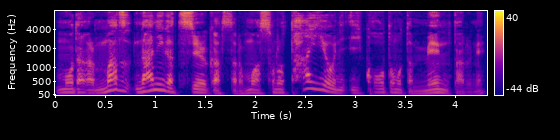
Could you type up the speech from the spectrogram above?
もうだからまず何が強いかって言ったら、まあその太陽に行こうと思ったメンタルね。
